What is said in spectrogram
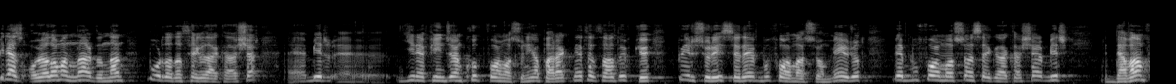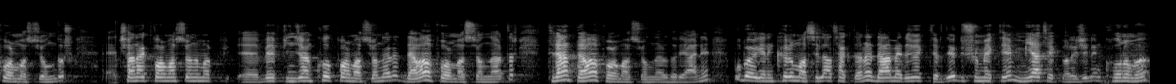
Biraz oyalamanın ardından burada da sevgili arkadaşlar e, bir e, yine fincan kulp formasyonu yaparak ne tesadüf ki bir sürü hissede bu formasyon mevcut ve bu formasyon sevgili arkadaşlar bir devam formasyonudur. E, Çanak formasyonu e, ve fincan kulp formasyonları devam formasyonlardır. Trend devam formasyonlarıdır yani. Bu bölgenin kırılmasıyla ataklarına devam edecektir diye düşünmekteyim. MIA teknolojinin konumu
